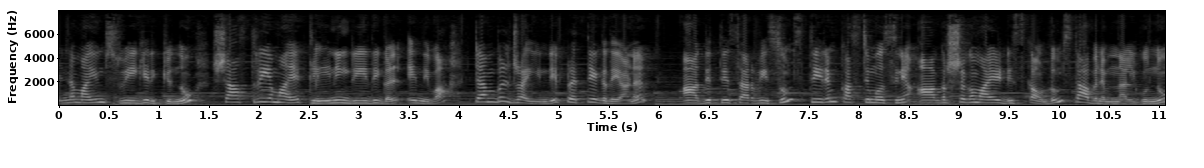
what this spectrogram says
എണ്ണമായും സ്വീകരിക്കുന്നു ശാസ്ത്രീയമായ ക്ലീനിംഗ് രീതികൾ എന്നിവ ടെമ്പിൾ ഡ്രൈയിന്റെ പ്രത്യേകതയാണ്. ആദ്യത്തെ സർവീസും സ്ഥിരം കസ്റ്റമേഴ്സിന് ആകർഷകമായ ഡിസ്കൗണ്ടും സ്ഥാപനം നൽകുന്നു.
